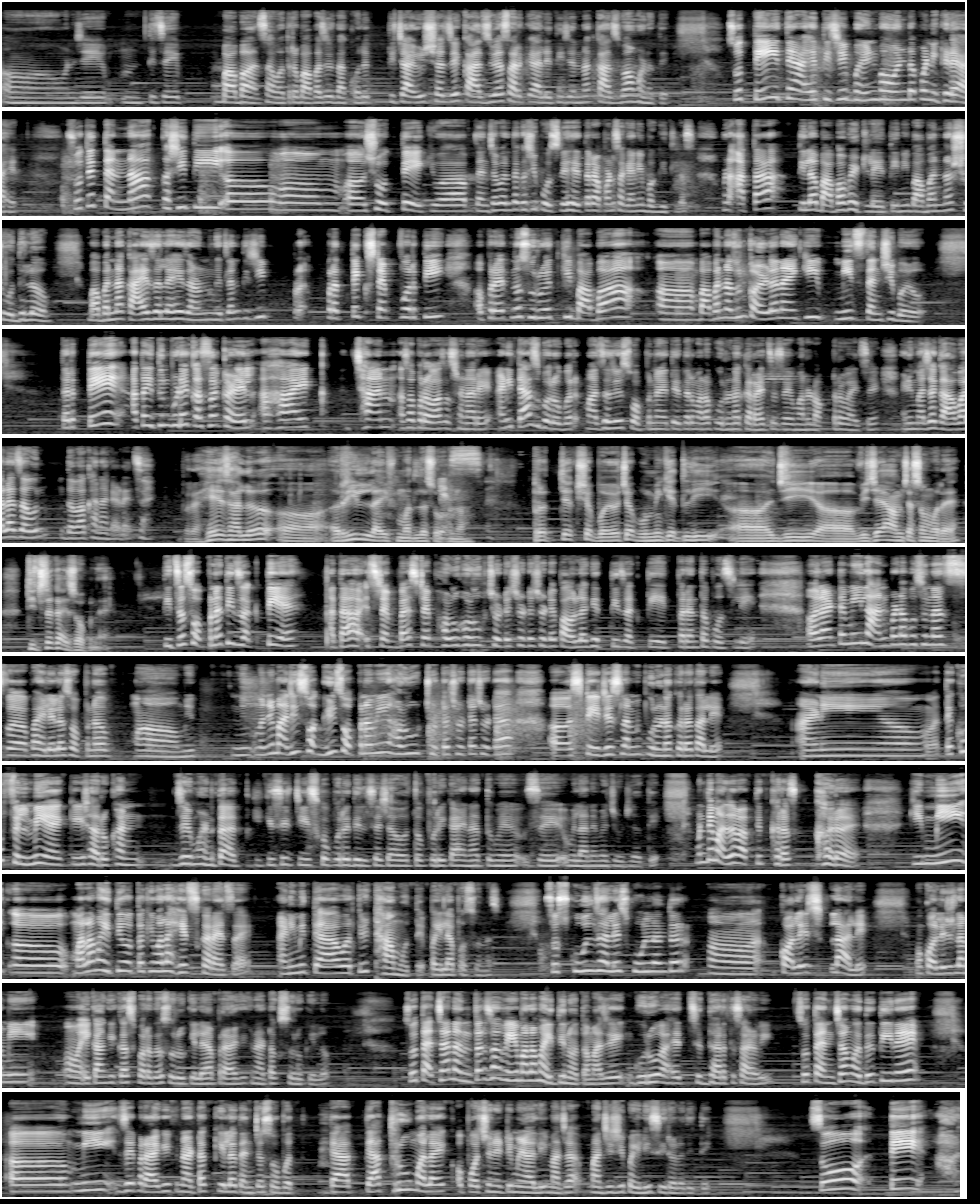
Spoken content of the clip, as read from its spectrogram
म्हणजे तिचे बाबा सावत्र बाबा जे दाखवले. तिच्या आयुष्यात जे काजव्यासारखे आले ती ज्यांना काजवा म्हणते. सो ते इथे आहेत तिची बहीण भावंड पण इकडे आहेत. सो ते त्यांना कशी ती शोधते किंवा त्यांच्यापर्यंत कशी पोचले हे तर आपण सगळ्यांनी बघितलंच. पण आता तिला बाबा भेटले तिने बाबांना शोधलं. बाबांना काय झालं हे जाणून घेतलं आणि तिची प्र प्रत्येक स्टेपवरती प्रयत्न सुरू आहेत की बाबा बाबांना अजून कळलं नाही की मीच त्यांची बयो तर ते आता इथून पुढे कसं कळेल? हा एक छान असा प्रवास असणार आहे. आणि त्याचबरोबर माझं जे स्वप्न आहे ते तर मला पूर्ण करायचंच आहे. मला डॉक्टर व्हायचं आहे. आणि माझ्या गावाला जाऊन दवाखाना काढायचा आहे. बरं हे झालं रील लाईफमधलं स्वप्न. प्रत्यक्ष बयोच्या भूमिकेतली जी विजया आमच्यासमोर आहे तिचं काय स्वप्न आहे? तिचं स्वप्न ती जगतीये. आता स्टेप बाय स्टेप हळूहळू छोटे छोटे छोटे पावलं घेत ती जगती इथपर्यंत पोचली आहे. मला वाटतं मी लहानपणापासूनच पाहिलेलं स्वप्न मी मी- म्हणजे माझी सगळी स्वप्न मी हळू छोट्या छोट्या छोट्या स्टेजेसला मी पूर्ण करत आले. आणि ते खूप फिल्मी आहे की शाहरुख खान जे म्हणतात की किसी चीज को पुरे दिल से चाहो तो काय ना तुम्ही जे मिलाने में जुट जाते पण ते माझ्या बाबतीत खरंच खरं आहे की मी मला माहिती होतं की मला हेच करायचं आहे. आणि मी त्यावरती ठाम होते पहिल्यापासूनच. सो स्कूल झाले स्कूलनंतर कॉलेजला आले. मग कॉलेजला मी एकांकिका स्पर्धा सुरू केल्या प्रायोगिक नाटक सुरू केलं. सो त्याच्यानंतरचा वे मला माहिती नव्हता. माझे गुरु आहेत सिद्धार्थ साळवी. सो त्यांच्या मदतीने मी जे प्रायोगिक नाटक केलं त्यांच्यासोबत त्या त्या थ्रू मला एक ऑपॉर्च्युनिटी मिळाली माझ्या माझी जी पहिली सिरियल होती ते. सो ते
